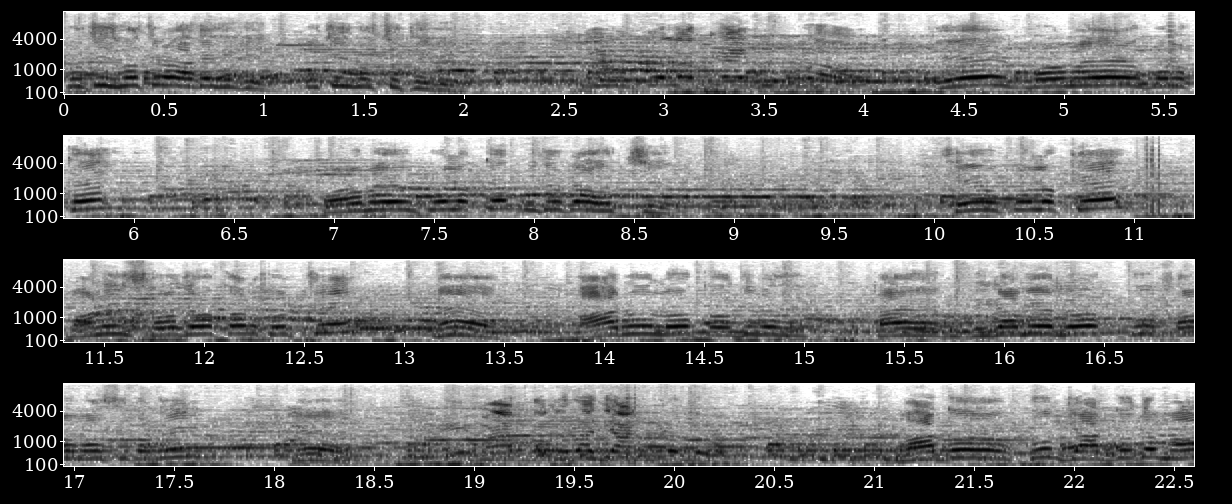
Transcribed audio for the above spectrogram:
পঁচিশ বছর আগে থেকে, পঁচিশ বছর থেকে। এই বড় মায়ের উপলক্ষে, বড় মায়ের উপলক্ষে পুজোটা হচ্ছে। সেই উপলক্ষে মানুষ সহযোগিতা করছে। হ্যাঁ আরও লোক অধিবাসী আহ, গ্রামের লোক খুব সহবাসী করে হ্যাঁ। মা কতটা জাগ্রত? মা তো খুব জাগ্রত মা।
